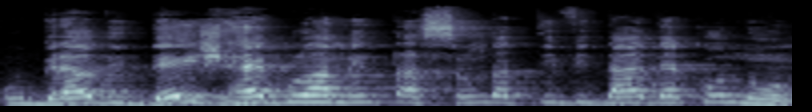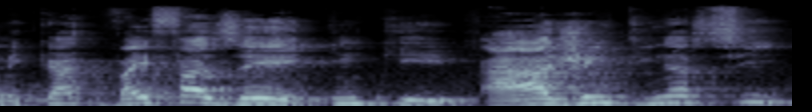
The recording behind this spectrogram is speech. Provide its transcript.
o grau de desregulamentação da atividade econômica vai fazer com que a Argentina se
